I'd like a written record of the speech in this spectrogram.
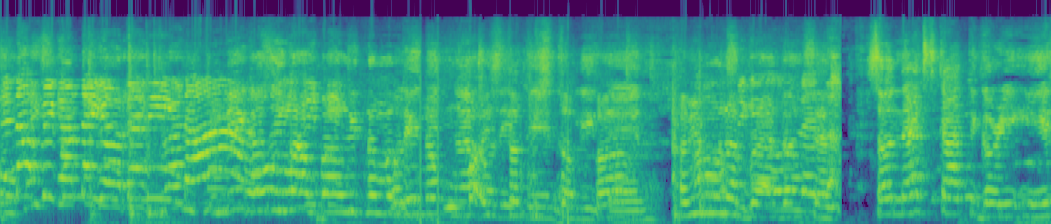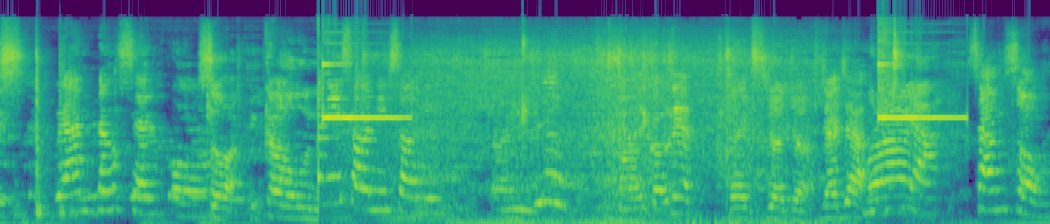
Sinabi ko na yun kanina. Hindi kasi nga ang pangit naman kung Ulitin pa nga, statista ulitin, ka. Sabi mo na Sige, brand ng. So next category is Brand ng cellphone. so ikaw una. Sony, Sony, Sony. Ah, ikaw ulit. Next Jaja. Jaja. Samsung.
